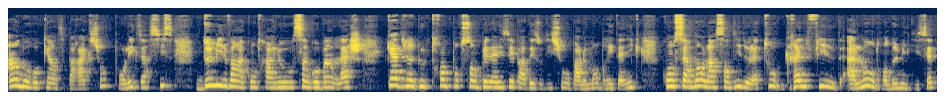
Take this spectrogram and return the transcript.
1,15€ par action pour l'exercice 2020. À contrario, Saint-Gobain lâche 4,30% pénalisé par des auditions au Parlement britannique concernant l'incendie de la tour Grenfield à Londres en 2017.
